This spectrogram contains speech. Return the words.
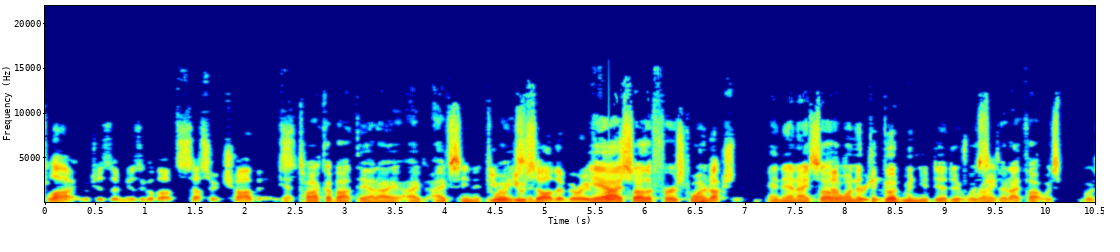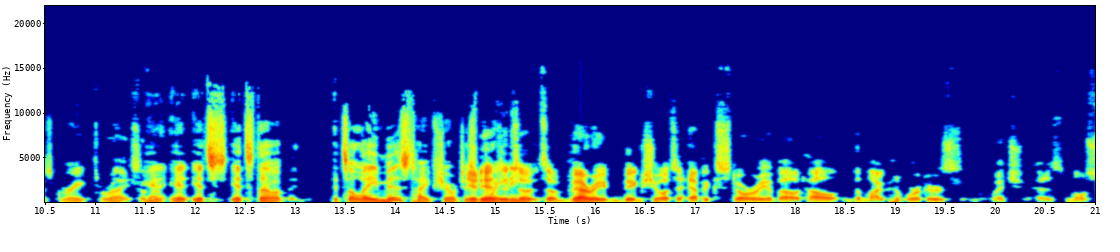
Fly," which is a musical about Cesar Chavez. yeah, talk about that. I I've, I've seen it you twice. you and- saw the very yeah, I saw the first one, production, and then I saw the one at the. Goodman you did. It was Right. that I thought was was great, right? So and it, it's it's the it's a Les Mis type show, just it is. waiting. It's a, it's a very big show. It's an epic story about how the migrant workers, which, as most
